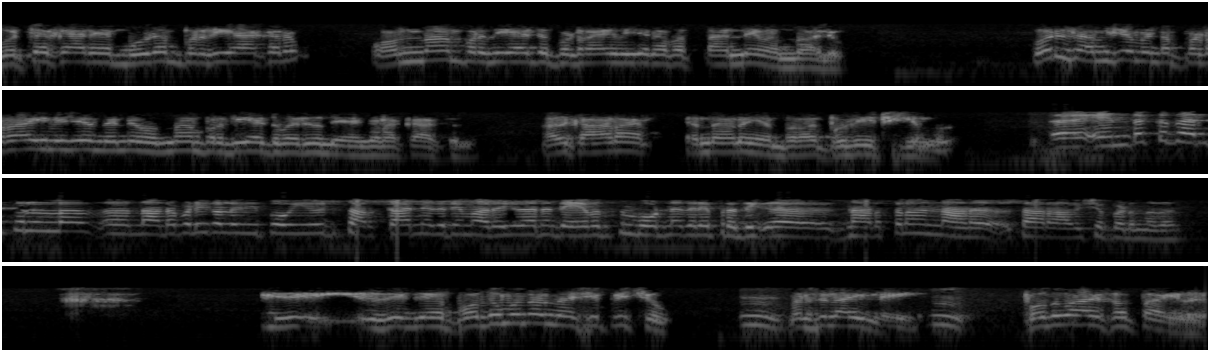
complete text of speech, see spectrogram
കുറ്റക്കാരെ മുഴുവൻ പ്രതിയാക്കണം. ഒന്നാം പ്രതിയായിട്ട് പിണറായി വിജയൻ അപ്പൊ തന്നെ വന്നാലും. ഒരു സംശയമുണ്ട് പിണറായി വിജയൻ തന്നെ ഒന്നാം പ്രതിയായിട്ട് വരുമെന്ന് ഞാൻ കണക്കാക്കുന്നു അത് കാണാൻ എന്നാണ് ഞാൻ പ്ര- പ്രതീക്ഷിക്കുന്നത്. എന്തൊക്കെ തരത്തിലുള്ള നടപടികൾ ഇപ്പോൾ ഈ ഒരു സർക്കാരിനെതിരെയും അതേ തന്നെ ദേവസ്വം ബോർഡിനെതിരെ പ്രതി നടത്തണമെന്നാണ് സാർ ആവശ്യപ്പെടുന്നത്? ഇത് പൊതുമുതൽ നശിപ്പിച്ചു. മനസ്സിലായില്ലേ. പൊതുവായ സ്വത്തായത്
